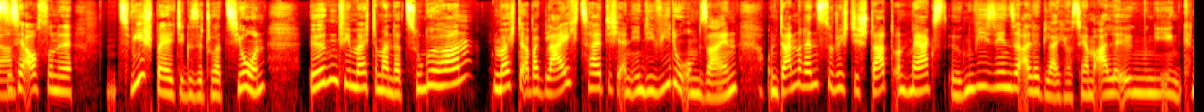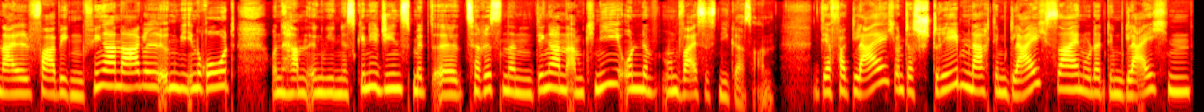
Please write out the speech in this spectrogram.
Das ist ja auch so eine zwiespältige Situation. Irgendwie möchte man dazugehören, möchte aber gleichzeitig ein Individuum sein. Und dann rennst du durch die Stadt und merkst, irgendwie sehen sie alle gleich aus. Sie haben alle irgendwie einen knallfarbigen Fingernagel irgendwie in Rot und haben irgendwie eine Skinny Jeans mit äh, zerrissenen Dingern am Knie und, eine, und weiße Sneakers an. Der Vergleich und das Streben nach dem Gleichsein oder dem gleichen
